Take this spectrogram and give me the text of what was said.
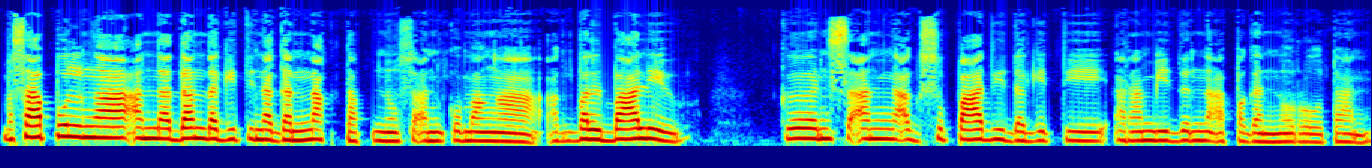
Masapul nga ang nadandag iti naganak tapno saan ko mga agbalbaliw. Kun saan nga agsupadi dagiti aramidon na apaganurutan.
